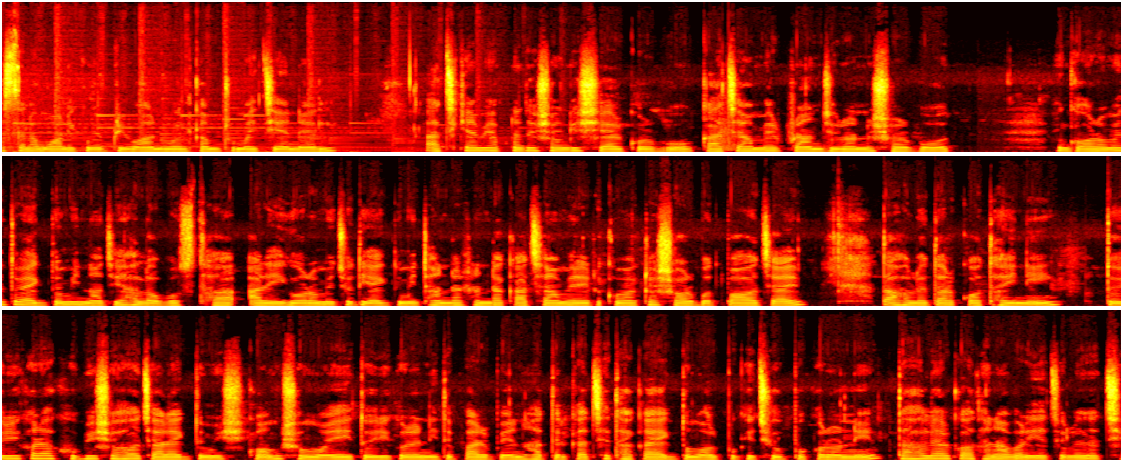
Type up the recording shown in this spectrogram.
আসসালামু আলাইকুম everyone, welcome to my channel. আজকে আমি আপনাদের সঙ্গে শেয়ার করব কাঁচা আমের প্রাণ জোড়ানো শরবত। গরমে তো একদমই নাজেহাল অবস্থা, আর এই গরমে যদি একদমই ঠান্ডা ঠান্ডা কাঁচা আমের এরকম একটা শরবত পাওয়া যায়, তাহলে তার কথাই নেই। তৈরি করা খুবই সহজ আর একদমই কম সময়ে তৈরি করে নিতে পারবেন। হাতের কাছে থাকা একদম অল্প কিছু উপকরণে। তাহলে আর কথা না বাড়িয়ে চলে যাচ্ছি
